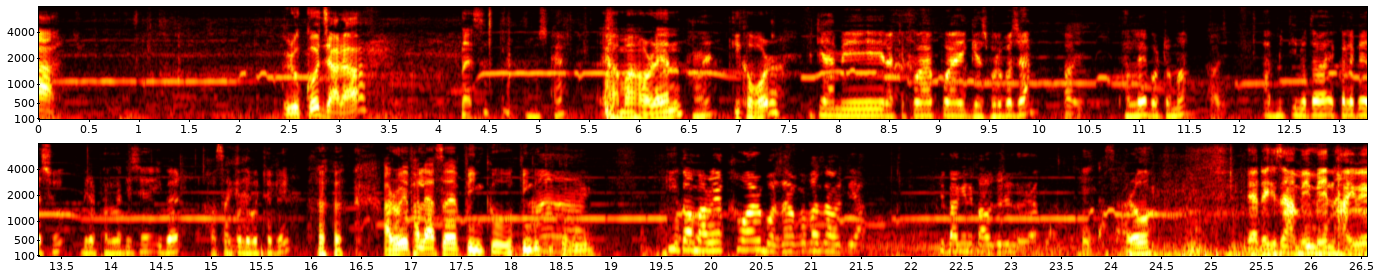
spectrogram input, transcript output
আহ ৰুকো জাৰা। নমস্কাৰ। আমাৰ হৰেণ। হয়। কি খবৰ? এতিয়া আমি ৰাতিপুৱা পুৱাই গেছ ভৰাব যাম। হয়। ভালে বৰ্তমান? হয়। আমি তিনিওটা একেলগে আছোঁ। বিৰাট ভালো লাগিছে এইবাৰ। সঁচাকৈ। লগত থাকি। আৰু এইফালে আছে পিংকু। পিংকু কি কবি কি ক'ম আৰু এই খোৱাৰ বজাৰ কৰিব যাওঁ এতিয়া। কিবা কিনি পাওঁ যদি লৈ আহোঁ। ঠিক আছে আৰু এয়া দেখিছে আমি মেইন হাইৱে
